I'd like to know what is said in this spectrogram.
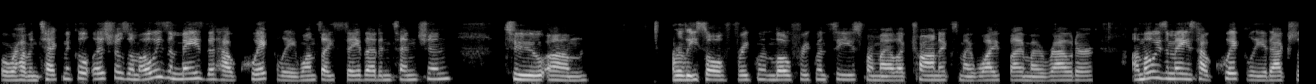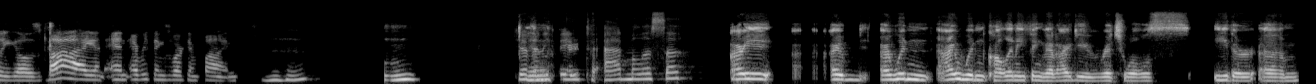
or we're having technical issues, I'm always amazed at how quickly, once I say that intention, to um, release all frequent low frequencies from my electronics, my Wi-Fi, my router. I'm always amazed how quickly it actually goes by and, and everything's working fine. Mm-hmm. Mm-hmm. Do you have anything to add, Melissa? I I I wouldn't I wouldn't call anything that I do rituals either. Um,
